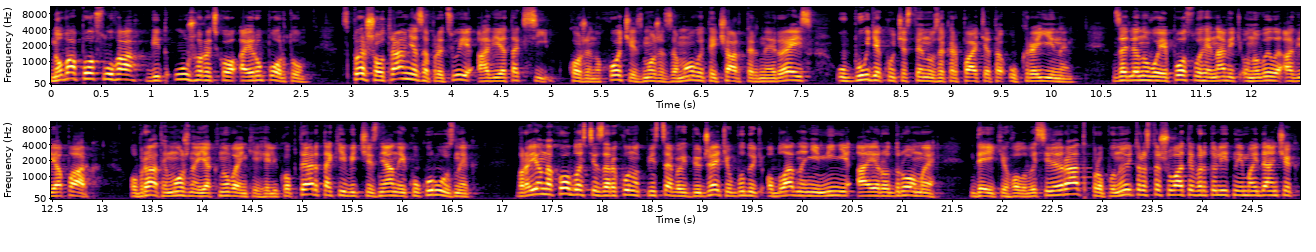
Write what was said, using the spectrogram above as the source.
Нова послуга від Ужгородського аеропорту. З 1 травня запрацює авіатаксі. Кожен охочий зможе замовити чартерний рейс у будь-яку частину Закарпаття та України. Задля нової послуги навіть оновили авіапарк. Обрати можна як новенький гелікоптер, так і вітчизняний кукурузник. В районах області за рахунок місцевих бюджетів будуть обладнані міні-аеродроми. Деякі голови сільрад пропонують розташувати вертолітний майданчик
